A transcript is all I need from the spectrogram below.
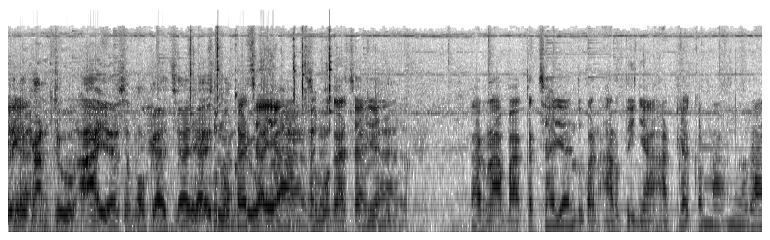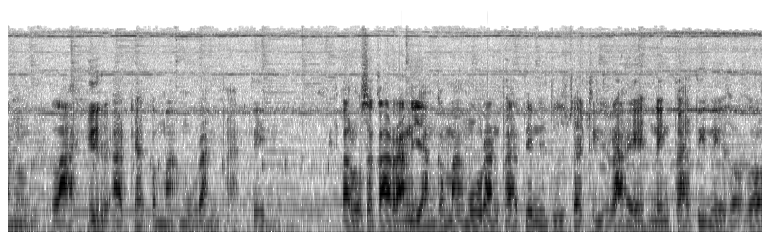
ini kan doa ya, semoga jaya itu Semoga kan jaya, semoga jaya. Karena apa? Kejayaan itu kan artinya ada kemakmuran lahir, ada kemakmuran batin. Kalau sekarang yang kemakmuran batin itu sudah diraih, ning batine sosok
